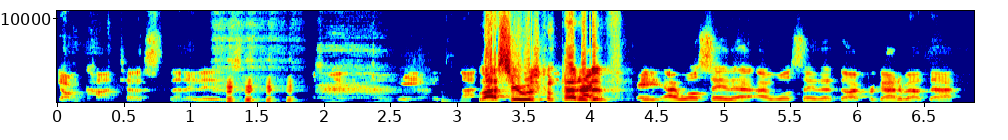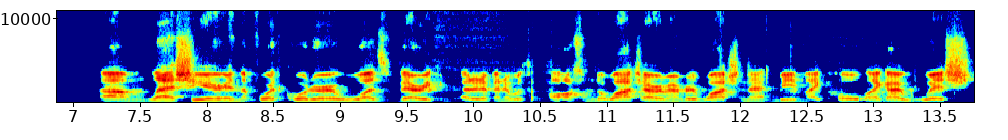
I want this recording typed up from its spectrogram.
dunk contest than it is not, last year was competitive I, I will say that i will say that though i forgot about that um, last year in the fourth quarter it was very competitive and it was awesome to watch i remember watching that and being like "Hold, like i wish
